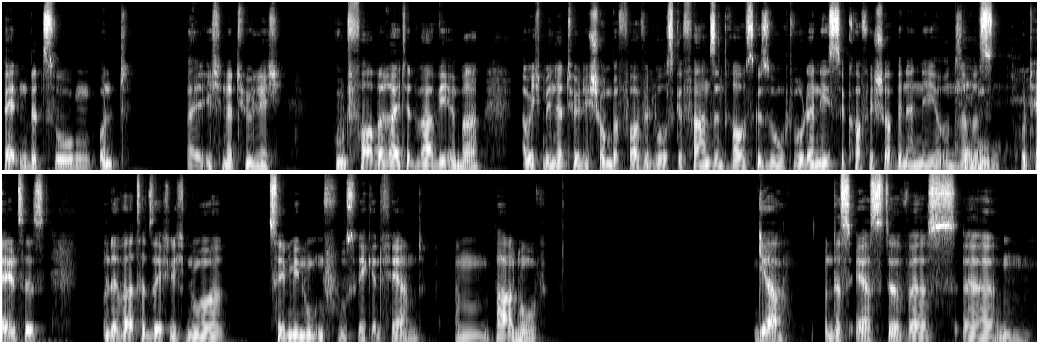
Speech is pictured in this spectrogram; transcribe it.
Betten bezogen und weil ich natürlich gut vorbereitet war wie immer, habe ich mir natürlich schon, bevor wir losgefahren sind, rausgesucht, wo der nächste Coffeeshop in der Nähe unseres Hotels ist. Und er war tatsächlich nur 10 Minuten Fußweg entfernt am Bahnhof. Ja, und das erste, was. Ähm,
